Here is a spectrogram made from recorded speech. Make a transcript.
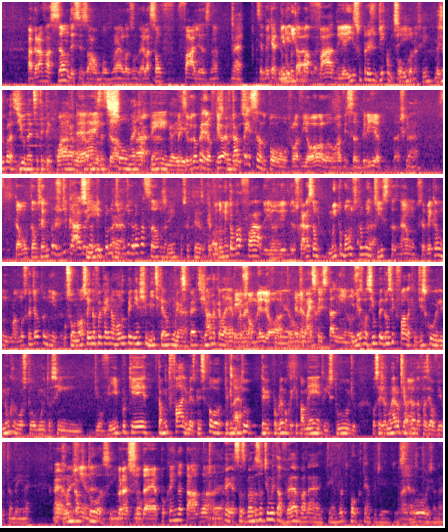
a gravação desses álbuns, né? Elas, elas são falhas, né? É. Você vê que é tudo muito Limitado, abafado e aí isso prejudica um Sim, pouco, né? sim. Mas e o Brasil, né, de 74, É, aquela mesa de então. som, né, É, capenga Mas e... você fica, eu, fiquei, eu ficava pensando, pô, o Flaviola, o Ave Sangria, acho que É, estão sendo prejudicados Sim, aqui pelo é. tipo de gravação, né? sim, com certeza. Porque é tudo muito abafado e, e os caras são muito bons instrumentistas, né? Um- você vê que é um- uma música de alto nível. O som nosso ainda foi cair na mão do Peninha Schmidt, que era um É. expert já naquela época, Tem um né? som melhor, Sim, então ele é já- mais cristalino. E o mesmo assim o Pedrão sempre fala que o disco ele nunca gostou muito assim de ouvir porque tá muito falho mesmo, como você falou, teve É. muito teve problema com equipamento em estúdio, ou seja, não era o que a É. banda fazia ao vivo também, né? É, não imagina, captou assim. o Brasil né? da época ainda tava. É. É, e essas bandas não tinham muita verba, né? Tinha muito pouco tempo de, de É. estúdio, né?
